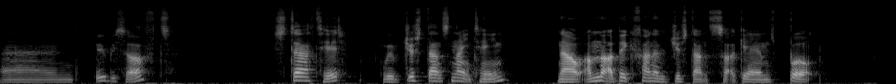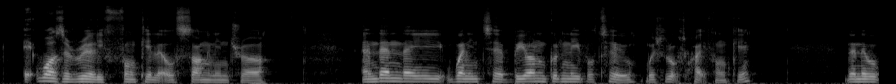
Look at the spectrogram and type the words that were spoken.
and Ubisoft started with Just Dance 19. Now I'm not a big fan of Just Dance sort of games, but it was a really funky little song and intro. And then they went into Beyond Good and Evil 2, which looked quite funky. Then they were,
